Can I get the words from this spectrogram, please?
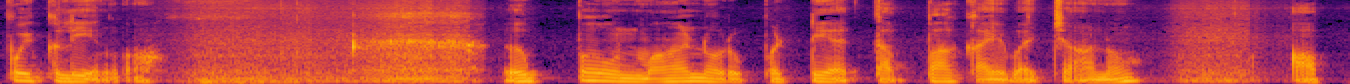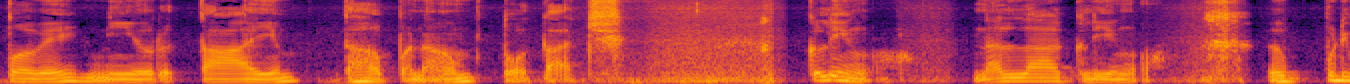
போய் கிளியுங்க. எப்போ உன் மகன் ஒரு பட்டியை தப்பாக கை வச்சானோ அப்போவே நீ ஒரு தாயும் தகப்பனாகவும் தோத்தாச்சு. கிளியுங்க. நல்லா கிளியுங்க எப்படி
